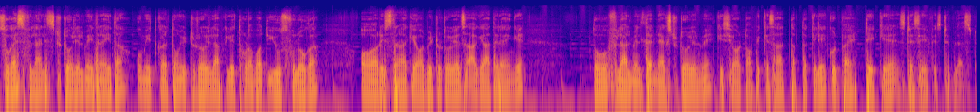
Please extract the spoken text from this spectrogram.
सो गैस फ़िलहाल इस ट्यूटोरियल में इतना ही था। उम्मीद करता हूँ ये ट्यूटोरियल आपके लिए थोड़ा बहुत यूज़फुल होगा और इस तरह के और भी ट्यूटोरियल्स आगे आते रहेंगे। तो फ़िलहाल मिलते हैं नेक्स्ट ट्यूटोरियल में किसी और टॉपिक के साथ। तब तक के लिए goodbye take care stay safe stay blessed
